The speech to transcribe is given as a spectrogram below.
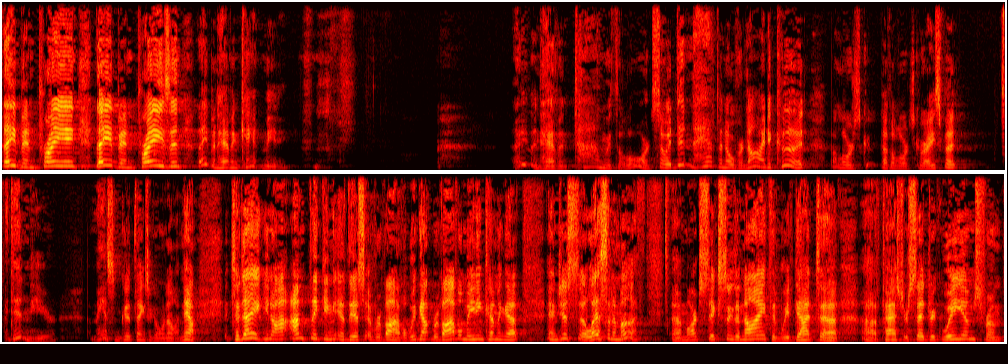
they've been praying, they've been praising, they've been having camp meeting. they've been having time with the Lord. So it didn't happen overnight. It could by, Lord's, by the Lord's grace, but it didn't here. Man, some good things are going on. Now, today, you know, I, am thinking of this of revival. We've got revival meeting coming up in just uh, less than a month, uh, March 6th through the 9th. And we've got uh, uh, Pastor Cedric Williams from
